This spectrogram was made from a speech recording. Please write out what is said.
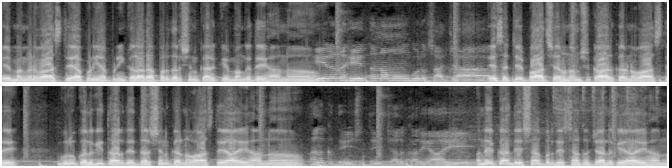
ਇਹ ਮੰਗਣ ਵਾਸਤੇ ਆਪਣੀ ਆਪਣੀ ਕਲਾ ਦਾ ਪ੍ਰਦਰਸ਼ਨ ਕਰਕੇ ਮੰਗਦੇ ਹਨ। ਹੀਰਨ ਹੇਤ ਨਮੋ ਗੁਰ ਸਾਚਾ। ਇਹ ਸੱਚੇ ਪਾਤਸ਼ਾਹ ਨੂੰ ਨਮਸਕਾਰ ਕਰਨ ਵਾਸਤੇ ਗੁਰੂ ਕਲਗੀਧਰ ਦੇ ਦਰਸ਼ਨ ਕਰਨ ਵਾਸਤੇ ਆਏ ਹਨ। ਅਨਕ ਦੇਸ਼ ਤੇ ਚੱਲ ਕਰ ਆਏ। ਅਨੇਕਾਂ ਦੇਸ਼ਾਂ ਪ੍ਰਦੇਸ਼ਾਂ ਤੋਂ ਚੱਲ ਕੇ ਆਏ ਹਨ।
